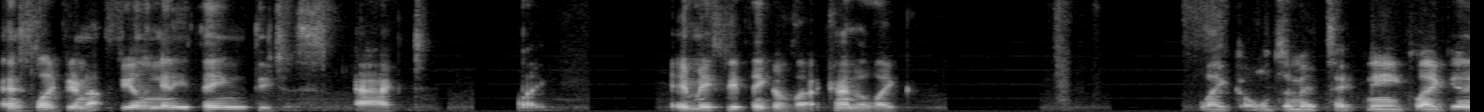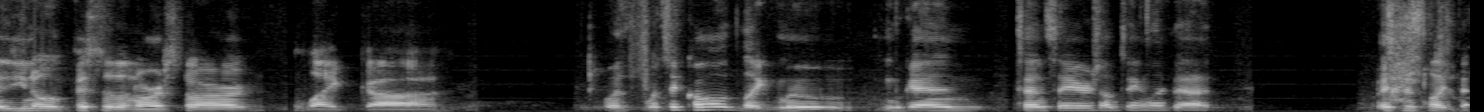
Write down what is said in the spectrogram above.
and it's like they're not feeling anything. They just act. Like it makes me think of that kind of like like ultimate technique, like uh, you know, Fist of the North Star, like uh, what, what's it called? Like Mu Mugen Tensei or something like that. It's just like the,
